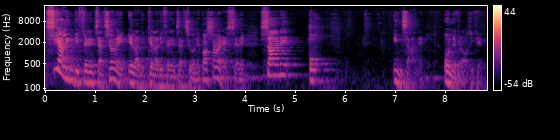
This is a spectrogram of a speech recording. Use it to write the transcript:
sia l'indifferenziazione che la differenziazione possono essere sane o insane o nevrotiche.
